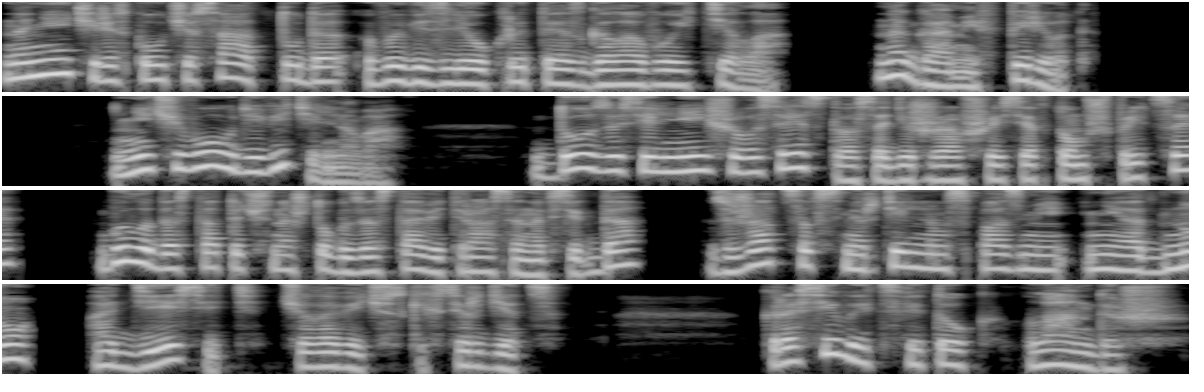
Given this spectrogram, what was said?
На ней через полчаса оттуда вывезли укрытое с головой тело. Ногами вперед. Ничего удивительного. Доза сильнейшего средства, содержавшейся в том шприце, было достаточно, чтобы заставить раз и навсегда сжаться в смертельном спазме не одно, а десять человеческих сердец. Красивый цветок – ландыш,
